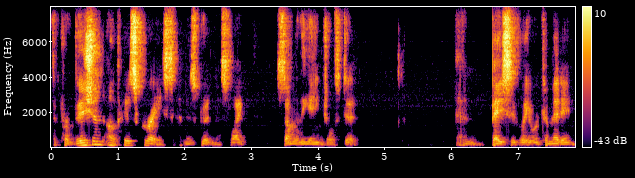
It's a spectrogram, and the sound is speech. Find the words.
the provision of his grace and his goodness, like some of the angels did. And basically, we're committing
